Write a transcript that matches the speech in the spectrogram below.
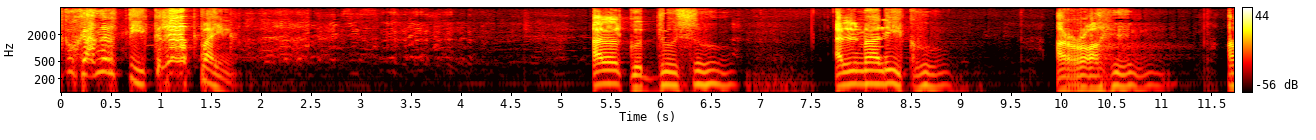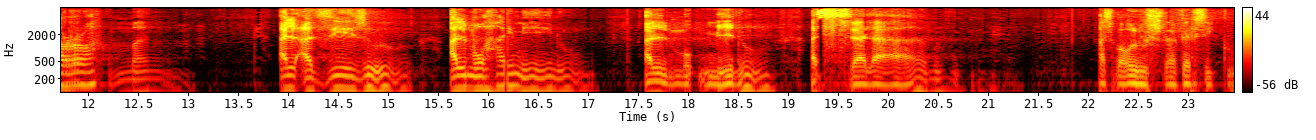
Aku gak ngerti, kenapa ini? Al-Qudusu, Al-Maliku, Ar-Rahim, Ar-Rahman, Al-Azizu, Al-Muhaiminu, Al-Mu'minu, As-Salamu. Asmaul Husna versiku.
